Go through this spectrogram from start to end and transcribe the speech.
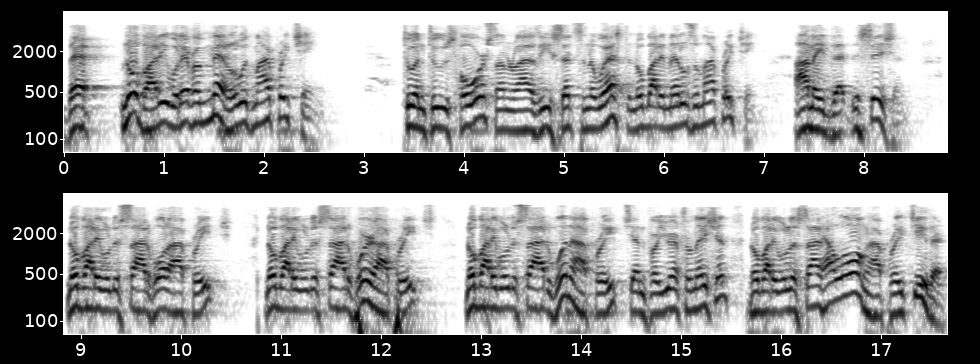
that nobody would ever meddle with my preaching. Two and two's four, sunrise east sets in the west, and nobody meddles with my preaching. I made that decision. Nobody will decide what I preach. Nobody will decide where I preach. Nobody will decide when I preach. And for your information, nobody will decide how long I preach either.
